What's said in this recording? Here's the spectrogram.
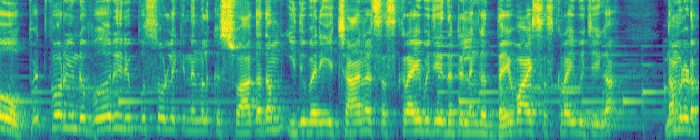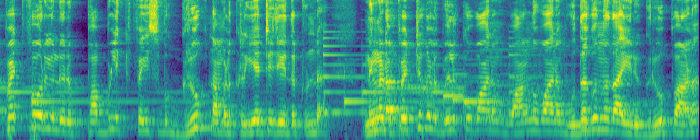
പെറ്റ് ഫോറിന്റെ വേറൊരു എപ്പിസോഡിലേക്ക് നിങ്ങൾക്ക് സ്വാഗതം. ഇതുവരെ ഈ ചാനൽ സബ്സ്ക്രൈബ് ചെയ്തിട്ടില്ലെങ്കിൽ ദയവായി സബ്സ്ക്രൈബ് ചെയ്യുക. നമ്മളുടെ പെറ്റ് ഫോറിന്റെ ഒരു പബ്ലിക് ഫേസ്ബുക്ക് ഗ്രൂപ്പ് നമ്മൾ ക്രിയേറ്റ് ചെയ്തിട്ടുണ്ട്. നിങ്ങളുടെ പെറ്റുകൾ വിൽക്കുവാനും വാങ്ങുവാനും ഉതകുന്നതായ ഒരു ഗ്രൂപ്പാണ്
